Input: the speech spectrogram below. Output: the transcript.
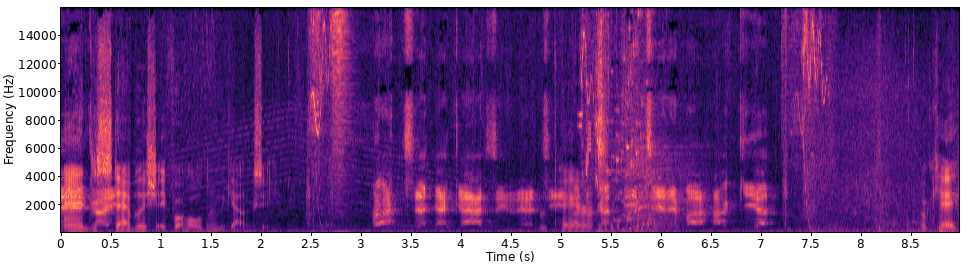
and establish a foothold in the galaxy. Repair. Okay.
